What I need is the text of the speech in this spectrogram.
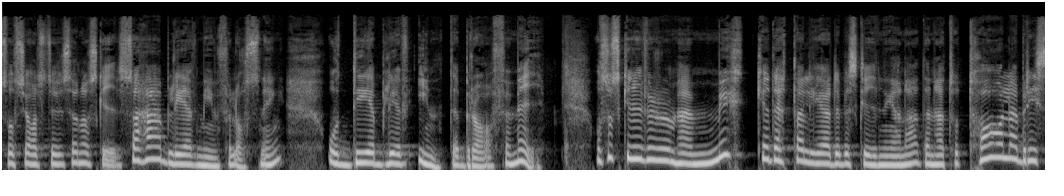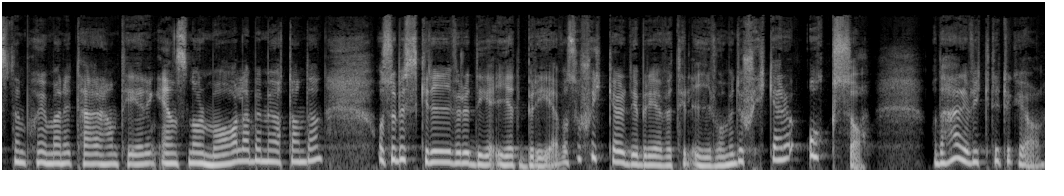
Socialstyrelsen och skriv så här blev min förlossning och det blev inte bra för mig. Och så skriver du de här mycket detaljerade beskrivningarna, den här totala bristen på humanitär hantering, ens normala bemötanden. Och så beskriver du det i ett brev och så skickar du det brevet till IVO. Men du skickar det också, och det här är viktigt tycker jag,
